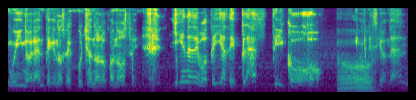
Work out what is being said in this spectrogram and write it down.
muy ignorante que nos escucha no lo conoce. Llena de botellas de plástico. Oh. Impresionante.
